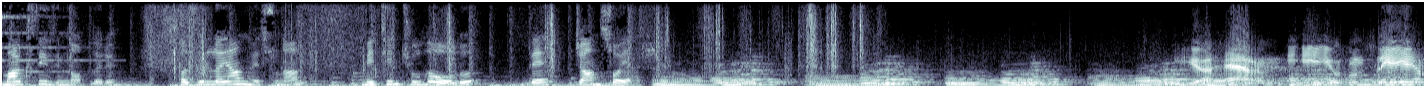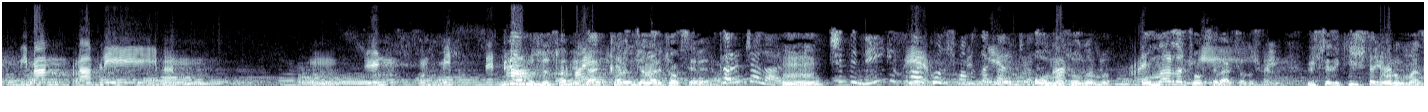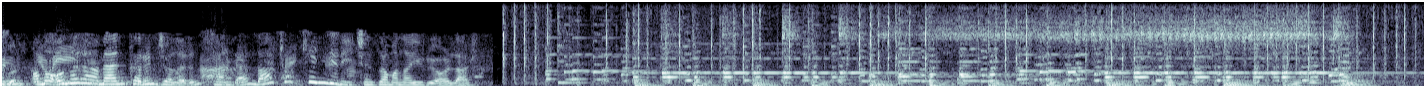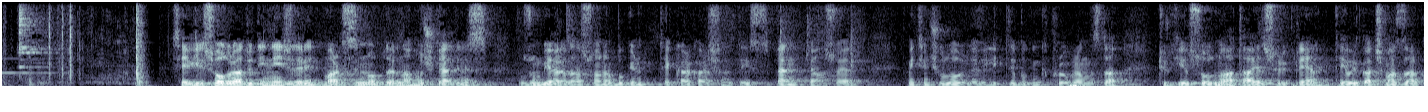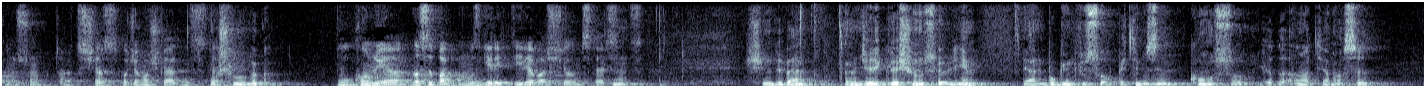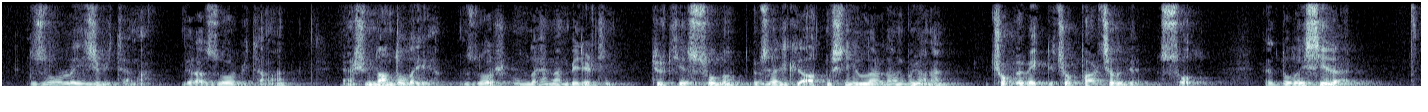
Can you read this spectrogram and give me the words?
Marksizm Notları. Hazırlayan ve sunan Metin Çulhaoğlu ve Can Soyer. Ihr Herren, die ihr uns lehrt, wie man brav leben. Und Sünd und Missetat Biliyor musun Safi ben karıncaları çok severim. Karıncalar. Hı hı. Şimdi ne ilgisi var konuşmamızda karıncalar? Olmaz olur mu? Onlar da çok sever çalışmayı. Üstelik hiç de yorulmazlar. Ama ona rağmen karıncaların senden daha çok kendileri için zaman ayırıyorlar. Sevgili Sol Radyo dinleyicileri, Marksizm notlarına hoş geldiniz. Uzun bir aradan sonra bugün tekrar karşınızdayız. Ben Can Soyer, Metin Çuluoğlu ile birlikte bugünkü programımızda Türkiye solunu hataya sürükleyen teorik açmazlar konusunu tartışacağız. Hocam hoş geldiniz siz de. Hoş bulduk. Bu konuya nasıl bakmamız gerektiğiyle başlayalım isterseniz. Şimdi ben öncelikle şunu söyleyeyim. Yani bugünkü sohbetimizin konusu ya da ana teması zorlayıcı bir tema. Biraz zor bir tema. Yani şundan dolayı zor, onu da hemen belirteyim. Türkiye solu özellikle 60'lı yıllardan bu yana çok öbekli, çok parçalı bir sol. E, Dolayısıyla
